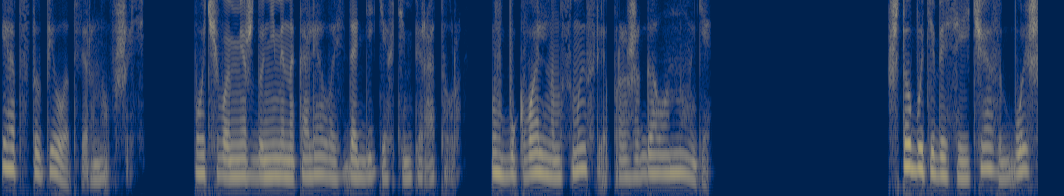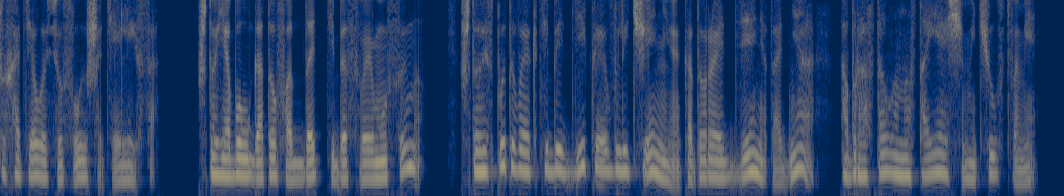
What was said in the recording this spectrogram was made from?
и отступил, отвернувшись. Почва между ними накалялась до диких температур. В буквальном смысле прожигала ноги. Что бы тебе сейчас больше хотелось услышать, Элиса? Что я был готов отдать тебя своему сыну? что, испытывая к тебе дикое влечение, которое день ото дня обрастало настоящими чувствами,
